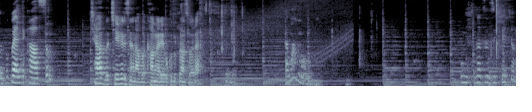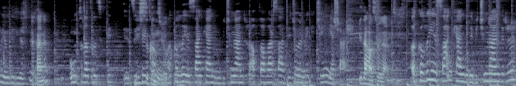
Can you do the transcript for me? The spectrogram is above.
Dur, Bu bende kalsın. Kağıdı çevirirsen abla kamerayı okuduktan sonra. Tamam mı oğlum? Umut'un adını zikrediyor muyum mi? Efendim? Umut'un adını zikret, zikrediyor sıkıntı muyum? yok. Akıllı insan kendini biçimlendirir, aptallar sadece ölmek için yaşar. Bir daha söyler misiniz? Akıllı insan kendini biçimlendirir,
